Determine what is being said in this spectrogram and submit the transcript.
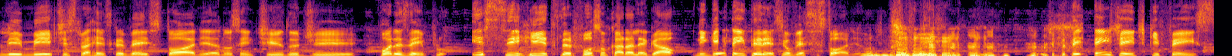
limites pra reescrever a história no sentido de, por exemplo, e se Hitler fosse um cara legal, ninguém tem interesse em ouvir essa história. tipo, tem, tem gente que fez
